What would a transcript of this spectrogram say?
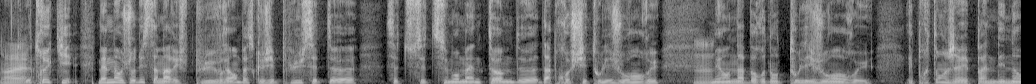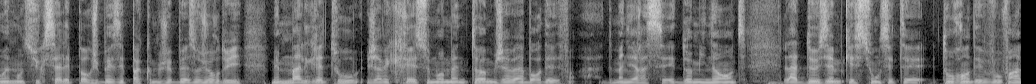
Ouais. Le truc qui, même aujourd'hui, ça m'arrive plus vraiment parce que j'ai plus cette, euh, cette- cette- ce momentum d'approcher tous les jours en rue, Mm. mais en abordant tous les jours en rue. Et pourtant, j'avais pas énormément de succès à l'époque, je baisais pas comme je baise aujourd'hui, mais malgré tout, j'avais créé ce momentum, j'avais abordé enfin, de manière assez dominante. La deuxième question, c'était ton rendez-vous, enfin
